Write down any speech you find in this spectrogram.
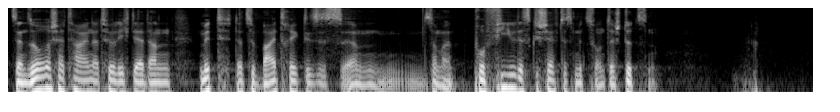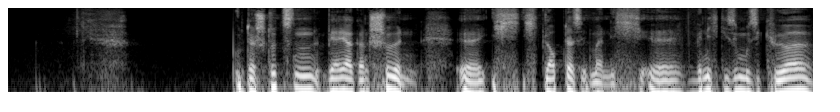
sensorischer Teil natürlich, der dann mit dazu beiträgt, dieses ähm, sagen wir, Profil des Geschäftes mit zu unterstützen. Unterstützen wäre ja ganz schön. Äh, ich ich glaube das immer nicht. Äh, wenn ich diese Musik höre,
